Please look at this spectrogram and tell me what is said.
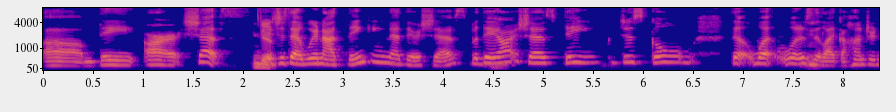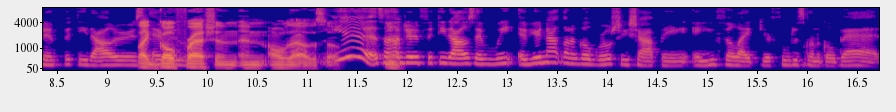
um, they are chefs. Yeah. It's just that we're not thinking that they're chefs, but they Mhm. are chefs. They just go the what what is it like hundred and fifty dollars? Mm. like go fresh and and all that other stuff. Yeah, it's Yeah. one hundred and fifty dollars every week. If you're not gonna go grocery shopping and you feel like your food is gonna go bad,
